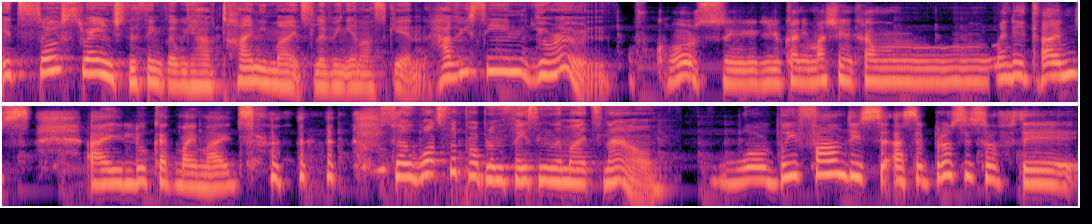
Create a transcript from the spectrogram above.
It's so strange to think that we have tiny mites living in our skin. Have you seen your own? Of course, you can imagine how many times I look at my mites. so, what's the problem facing the mites now? Well, we found this as a process of the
